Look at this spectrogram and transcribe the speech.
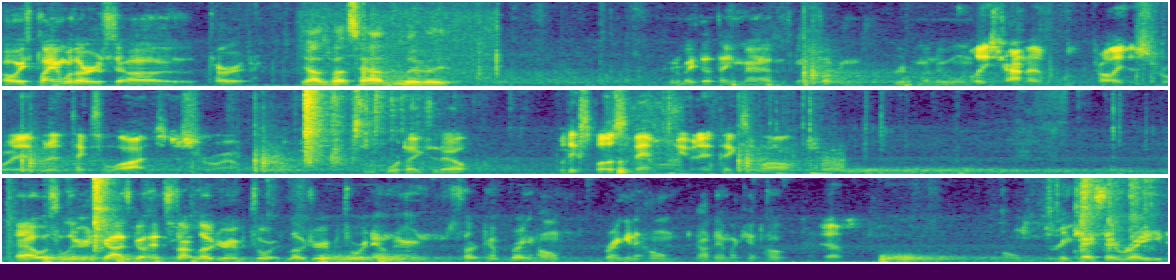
Oh, he's playing with our uh, turret. Yeah, I was about to say, I literally. I'm gonna make that thing mad and it's gonna fucking rip him a new one. Well, he's trying to probably destroy it, but it takes a lot to destroy him. C4 takes it out. With explosive ammo, even it takes a while. That was hilarious, guys. Go ahead and start load your inventory, load your inventory down there, and start bringing home, bringing it home. Goddamn, I can't talk. Yeah. In case they raid.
